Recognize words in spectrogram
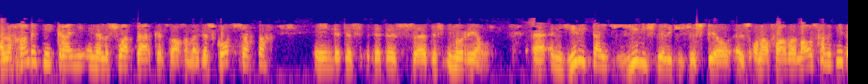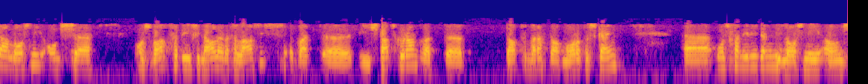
Hulle gaan dit nie kry nie en hulle swart werkers daar gaan lê. Dis kortsigtig en dit is dit is uh, dis immoreel. Uh, in hierdie tyd hierdie speletjies te speel is onaanvaarbaar, maar ons gaan dit nie daar los nie. Ons uh, ons wag vir die finale regulasies wat uh, die stadskoerant wat uh, dalk vanmiddag dalk môre verskyn. Uh ons gaan hierdie ding nie los nie. Ons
